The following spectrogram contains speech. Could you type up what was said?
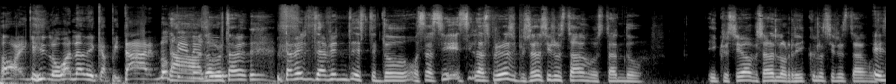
ay, que lo van a decapitar. No, No, tienes no, un- pero también, también, también, este, no, o sea, sí, sí, las primeras episodios sí nos estaban gustando. Inclusive a pesar de los ridículos, sí lo estaba Es-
